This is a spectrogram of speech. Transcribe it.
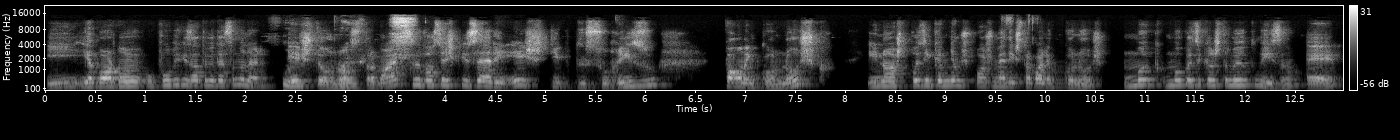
e, e abordam o público exatamente dessa maneira. Sim. Este é o nosso trabalho. Se vocês quiserem este tipo de sorriso, falem connosco e nós depois encaminhamos para os médicos que trabalham connosco. Uma, uma coisa que eles também utilizam é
